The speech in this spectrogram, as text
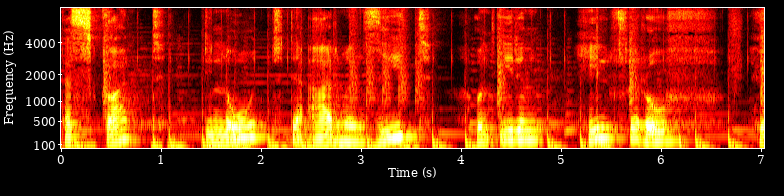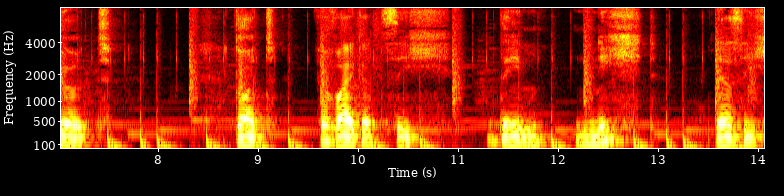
dass Gott die Not der Armen sieht und ihren Hilferuf hört. Gott verweigert sich dem nicht, der sich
